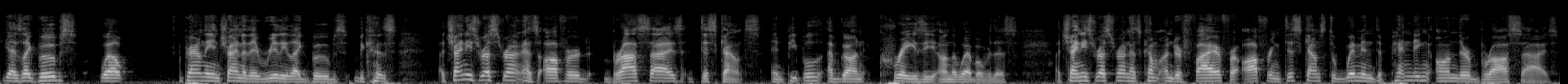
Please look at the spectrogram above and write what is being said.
You guys like boobs? Well, apparently in China they really like boobs because a Chinese restaurant has offered bra size discounts, and people have gone crazy on the web over this. A Chinese restaurant has come under fire for offering discounts to women depending on their bra size.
